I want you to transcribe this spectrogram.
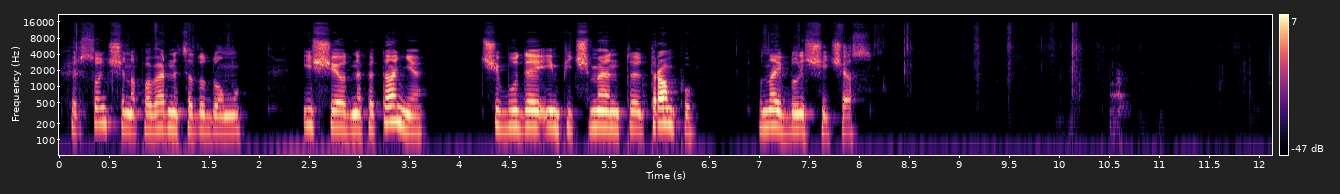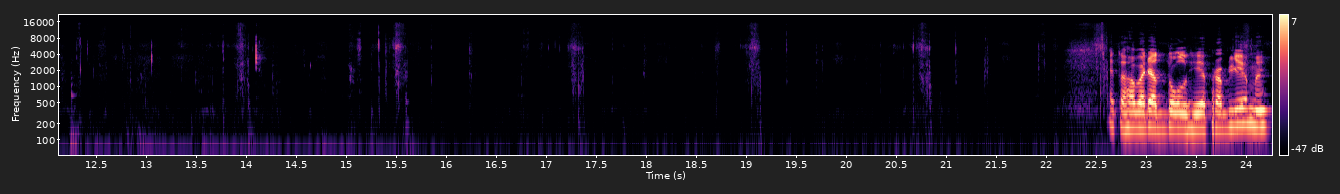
Херсонщина повернеться додому. І ще одне питання: чи буде імпічмент Трампу в найближчий час? Это, говорят, долгие проблемы.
